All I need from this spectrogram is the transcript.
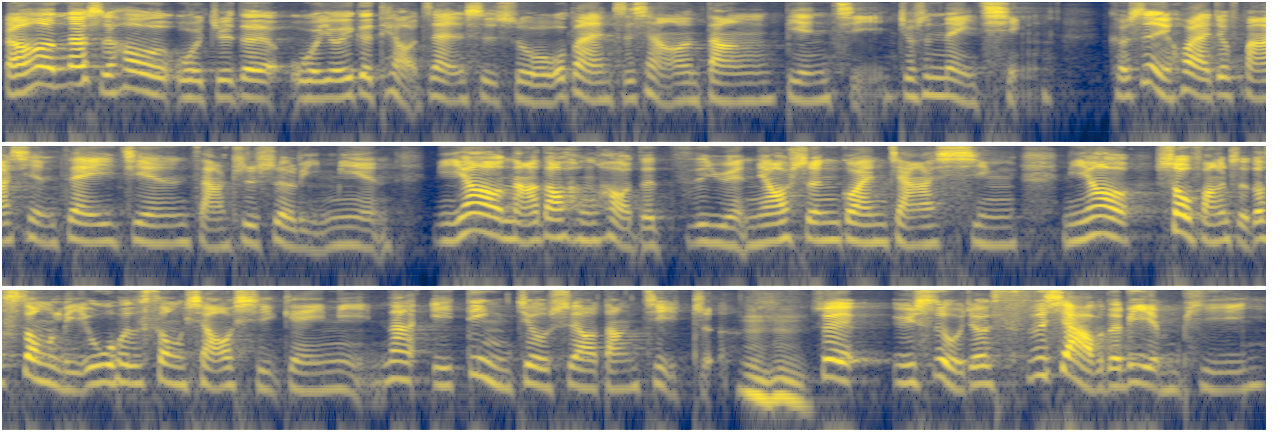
然后那时候我觉得我有一个挑战是说，我本来只想要当编辑，就是内勤。可是你后来就发现，在一间杂志社里面，你要拿到很好的资源，你要升官加薪，你要受访者都送礼物或者送消息给你，那一定就是要当记者。嗯哼。所以，于是我就撕下我的脸皮。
